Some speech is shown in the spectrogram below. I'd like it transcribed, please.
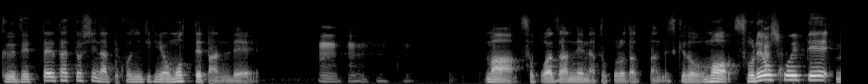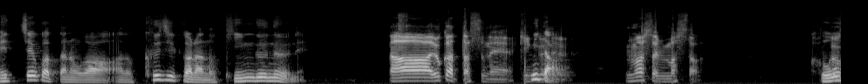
ク絶対歌ってほしいなって個人的に思ってたんで、うんうんうん。まあそこは残念なところだったんですけど、まあそれを超えてめっちゃ良かったのが、あの9時からのキングヌーね。ああ、よかったっすね。キングヌー見た？見ました、見ました。同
